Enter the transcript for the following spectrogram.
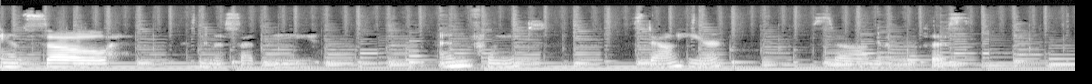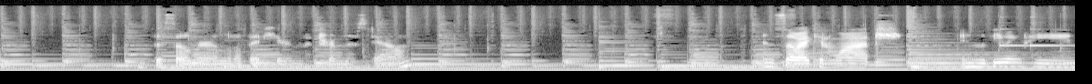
And so I'm going to set the end point down here. So I'm going to move this move this over a little bit here. I'm going to trim this down. And so I can watch in the viewing pane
